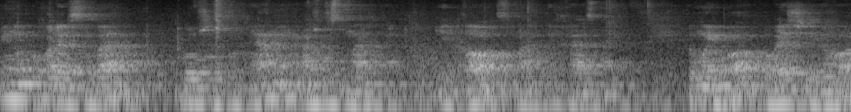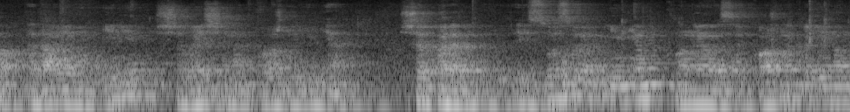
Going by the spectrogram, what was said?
Він упокорив себе, бувши слухняним аж до смерті, і то смерті хресної. Тому і Бог повищив його та дав йому ім'я, що вище над кожне ім'я, що перед Ісусовим ім'ям клонилося кожне коліно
